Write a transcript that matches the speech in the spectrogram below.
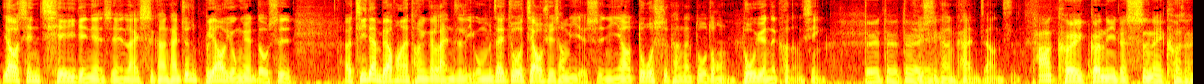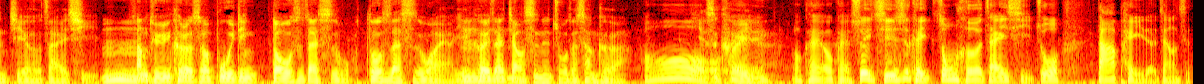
要先切一点点时间来试看看，就是不要永远都是。呃，鸡蛋不要放在同一个篮子里。我们在做教学上面也是，你要多试看看多种多元的可能性。对对对，去试看看这样子，它可以跟你的室内课程结合在一起。嗯，上体育课的时候不一定都是在室，都是在室外啊，嗯、也可以在教室内坐着上课啊。哦，也是可以的。OK OK，所以其实是可以综合在一起做搭配的这样子。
